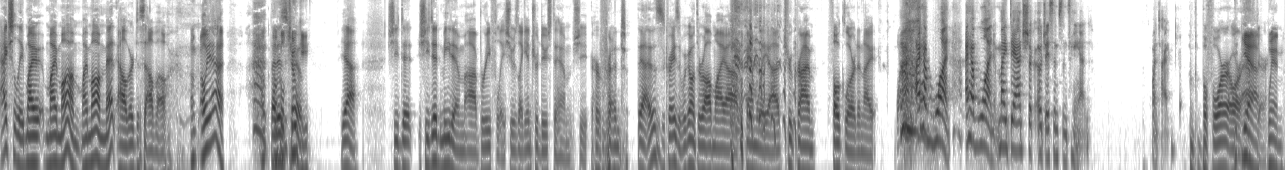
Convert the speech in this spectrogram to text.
Actually, my my mom my mom met Albert DeSalvo. Un- oh yeah, Un- That Uncle is true. Yeah. She did she did meet him uh briefly. She was like introduced to him. She her friend. Yeah, this is crazy. We're going through all my uh family uh true crime folklore tonight. Wow. I have one. I have one. My dad shook OJ Simpson's hand one time. Before or yeah, after? when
